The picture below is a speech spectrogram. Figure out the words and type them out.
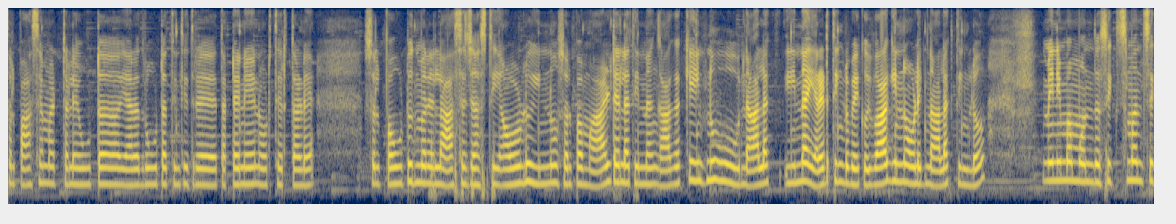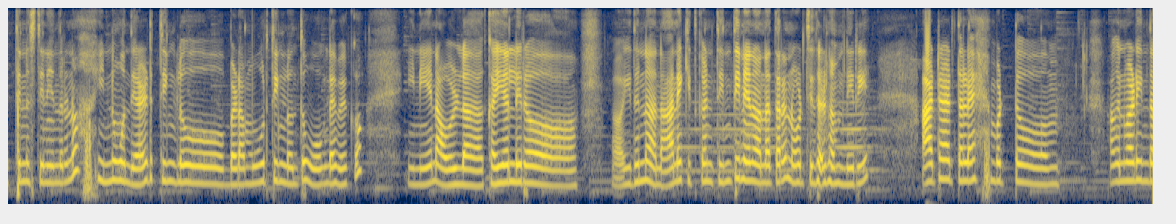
ಸ್ವಲ್ಪ ಆಸೆ ಮಾಡ್ತಾಳೆ. ಊಟ ಯಾರಾದರೂ ಊಟ ತಿಂತಿದ್ರೆ ತಟ್ಟೆನೇ ನೋಡ್ತಿರ್ತಾಳೆ. ಸ್ವಲ್ಪ ಊಟದ ಮೇಲೆಲ್ಲ ಆಸೆ ಜಾಸ್ತಿ. ಅವಳು ಇನ್ನೂ ಸ್ವಲ್ಪ ಮಾಲ್ಟೆಲ್ಲ ತಿನ್ನಂಗೆ ಆಗೋಕ್ಕೆ ಇನ್ನೂ ನಾಲ್ಕು, ಇನ್ನು ಎರಡು ತಿಂಗಳು ಬೇಕು. ಇವಾಗ ಇನ್ನೂ ಅವಳಿಗೆ ನಾಲ್ಕು ತಿಂಗಳು. ಮಿನಿಮಮ್ ಒಂದು ಸಿಕ್ಸ್ ಮಂತ್ಸಿಗೆ ತಿನ್ನಿಸ್ತೀನಿ ಅಂದ್ರೂ ಇನ್ನೂ ಒಂದು ಎರಡು ತಿಂಗಳು, ಬೇಡ, ಮೂರು ತಿಂಗಳಂತೂ ಹೋಗಲೇಬೇಕು. ಇನ್ನೇನು ಅವಳ ಕೈಯಲ್ಲಿರೋ ಇದನ್ನು ನಾನೇ ಕಿತ್ಕೊಂಡು ತಿಂತೀನೇನೋ ಅನ್ನೋ ಥರ ನೋಡ್ತಿದ್ದಾಳೆ ನಮ್ಮ ನೀರಿ. ಆಟ ಆಡ್ತಾಳೆ ಬಟ್ಟು ಅಂಗನವಾಡಿಯಿಂದ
